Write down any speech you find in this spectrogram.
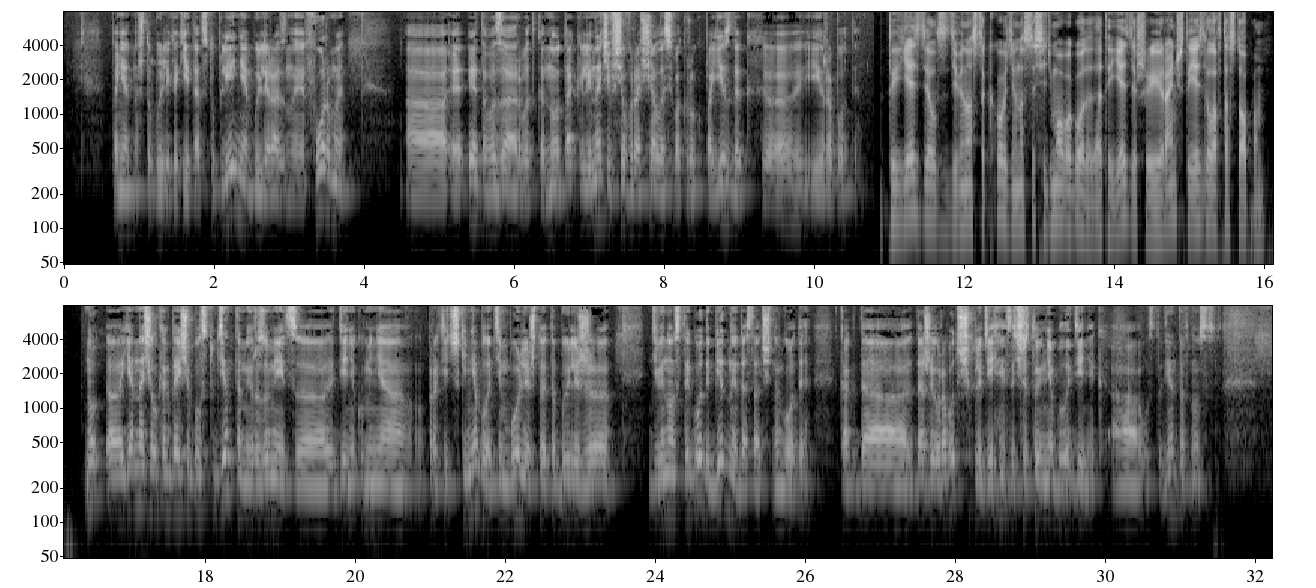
Понятно, что были какие-то отступления, были разные формы а, э, этого заработка, но так или иначе все вращалось вокруг поездок и работы. Ты ездил с 90 какого 97 -го года, да? Ты ездишь, и раньше ты ездил автостопом. Ну, э, я начал, когда еще был студентом, и, разумеется, денег у меня практически не было, тем более, что это были же 90-е годы, бедные достаточно годы, когда даже у работающих людей зачастую не было денег, а у студентов, ну,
